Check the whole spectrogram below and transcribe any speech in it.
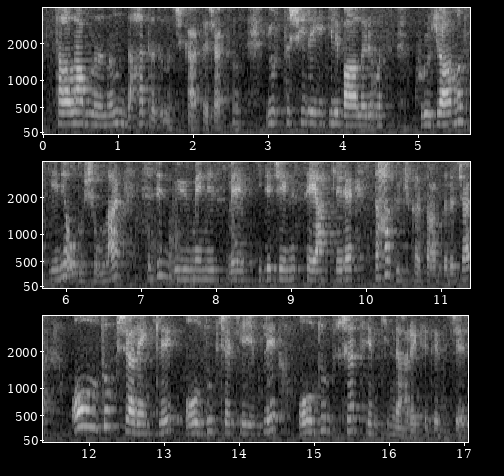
sağlamlığının daha tadını çıkartacaksınız. Yurt dışı ile ilgili bağlarımız, kuracağımız yeni oluşumlar sizin büyümeniz ve gideceğiniz seyahatlere daha güç kazandıracak. Oldukça renkli, oldukça keyifli, oldukça temkinli hareket edeceğiz.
